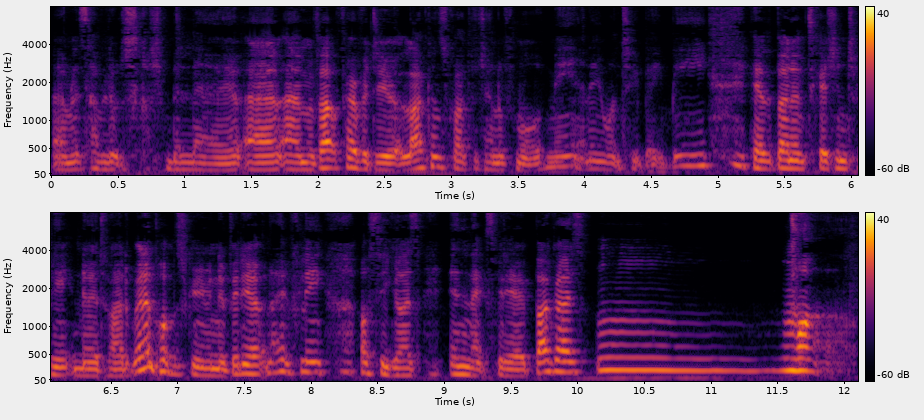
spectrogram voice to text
um, let's have a little discussion below. Um, and without further ado, like and subscribe to the channel for more of me and anyone to baby. Hit the bell notification to be notified when I pop the screen in a video. And hopefully I'll see you guys in the next video. Bye guys. Mwah.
